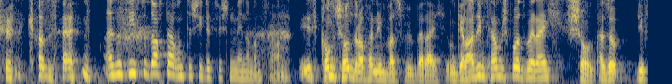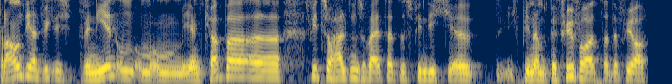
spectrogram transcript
kann sein. Also siehst du doch da Unterschiede zwischen Männern und Frauen. Es kommt schon drauf an, in was für Bereich. Und gerade im Kampfsportbereich schon. Also die Frauen, die halt wirklich trainieren, um, um, um ihren Körper äh, fit zu halten und so weiter, das finde ich, äh, ich bin ein Befürworter dafür auch.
